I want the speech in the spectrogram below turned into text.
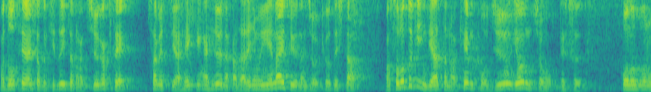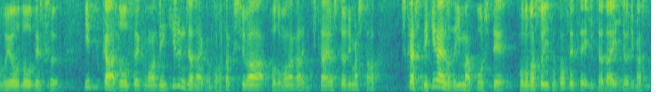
まあ同性愛者と気づいたのが中学生、差別や偏見がひどい中、誰にも言えないというような状況でした。まあその時に出会ったのは憲法14条です。法のの平等です。いつか同性婚はできるんじゃないかと私は子供ながらに期待をしておりました。しかしできないので今こうしてこの場所に立たせていただいております。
